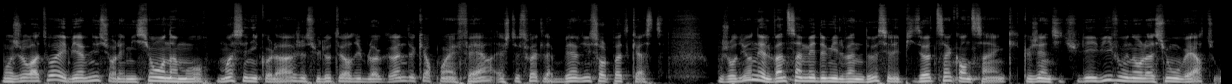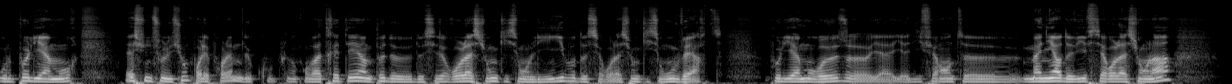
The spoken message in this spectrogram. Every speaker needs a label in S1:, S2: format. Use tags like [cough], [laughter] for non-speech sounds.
S1: Bonjour à toi et bienvenue sur l'émission En Amour. Moi c'est Nicolas, je suis l'auteur du blog graindecoeur.fr et je te souhaite la bienvenue sur le podcast. Aujourd'hui on est le 25 mai 2022, c'est l'épisode 55 que j'ai intitulé Vivre une relation ouverte ou le polyamour. Est-ce une solution pour les problèmes de couple? Donc on va traiter un peu de, ces relations qui sont libres, de ces relations qui sont ouvertes, polyamoureuses. Euh, il y, a, différentes euh, manières de vivre ces relations-là.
